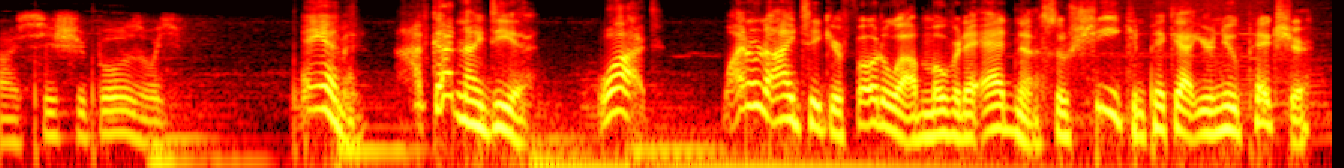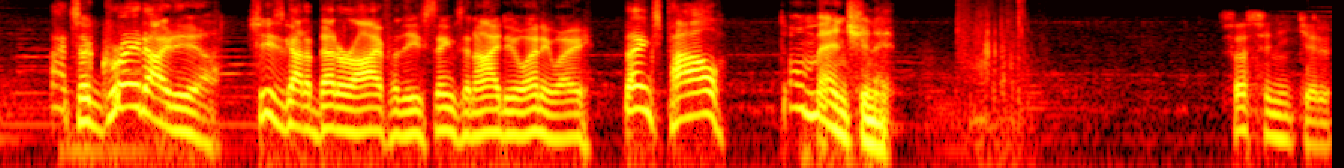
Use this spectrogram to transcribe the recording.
Par ici, je suppose, oui. Hey, Emmett, I've got an idea. What? Why don't I take your photo album over to Edna so she can pick out your new picture? That's a great idea. She's got a better eye for these things than I do anyway. Thanks, pal. Don't mention it. Ça, c'est nickel.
